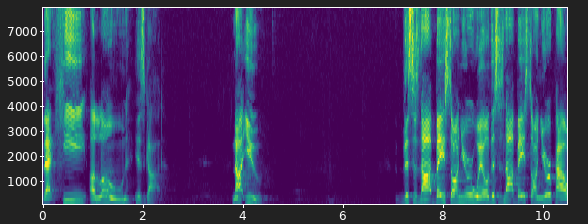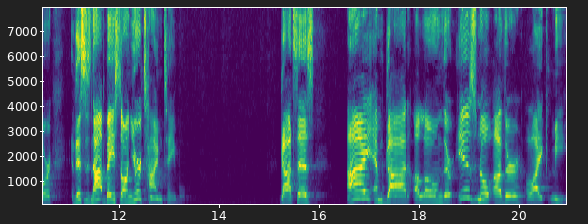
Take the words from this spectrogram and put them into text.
that He alone is God, not you. This is not based on your will. This is not based on your power. This is not based on your timetable. God says, I am God alone. There is no other like me.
